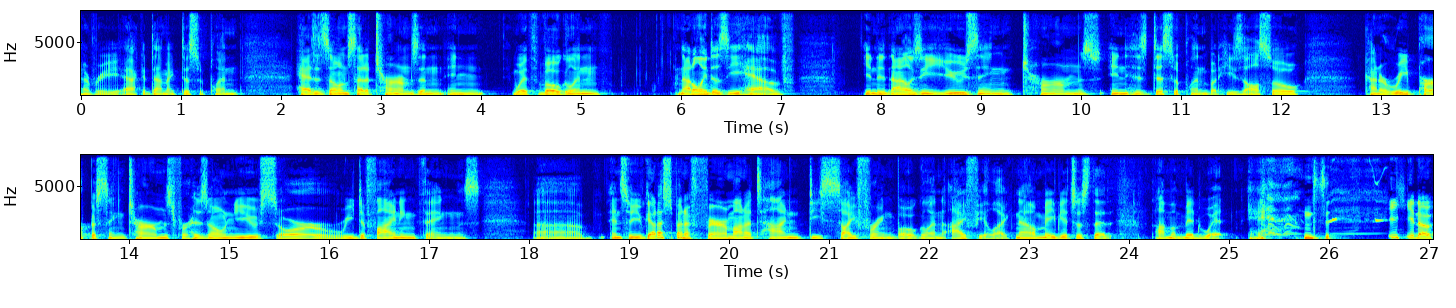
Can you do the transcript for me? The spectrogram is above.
every academic discipline has its own set of terms. And in with Voegelin, not only does he have, not only is he using terms in his discipline, but he's also kind of repurposing terms for his own use or redefining things. Uh, and so you've got to spend a fair amount of time deciphering Voegelin, I feel like. Now, maybe it's just that I'm a midwit. And, you know,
